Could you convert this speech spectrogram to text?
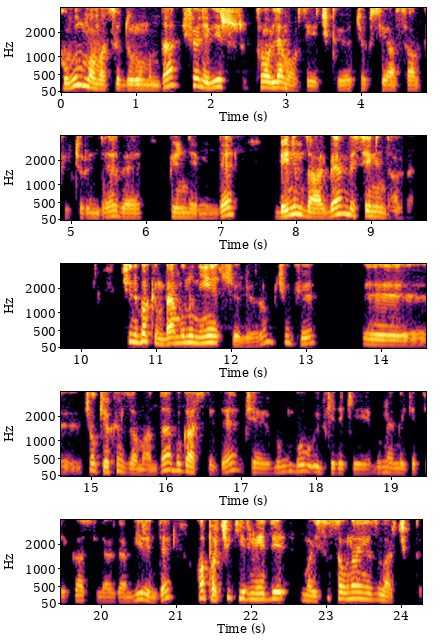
kurulmaması durumunda şöyle bir problem ortaya çıkıyor Türk siyasal kültüründe ve gündeminde. Benim darbem ve senin darben. Şimdi bakın ben bunu niye söylüyorum? Çünkü e, çok yakın zamanda bu gazetede, şey, bu, bu ülkedeki, bu memleketteki gazetelerden birinde apaçık 27 Mayıs'ı savunan yazılar çıktı.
